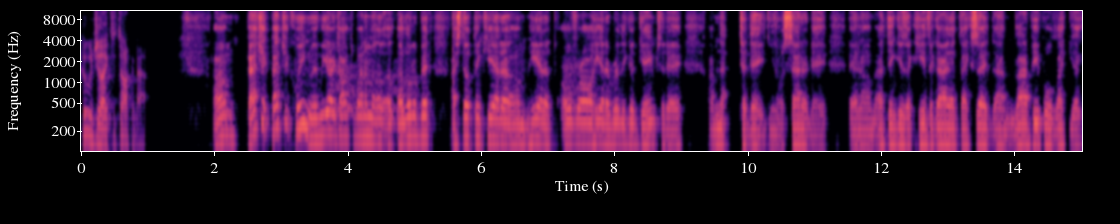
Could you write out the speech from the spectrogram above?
Who would you like to talk about? Um, Patrick Patrick Queen. We already talked about him a, a, little bit. I still think he had a um he had a overall he had a really good game today. I'm um, not today, you know, Saturday, and um I think he's like he's the guy that like said um, a lot of people like like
